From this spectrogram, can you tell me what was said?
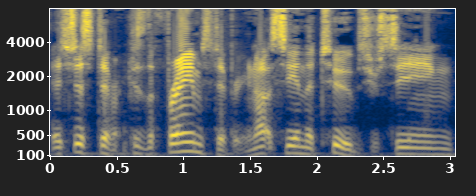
It's just different because the frame's different. You're not seeing the tubes. You're seeing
